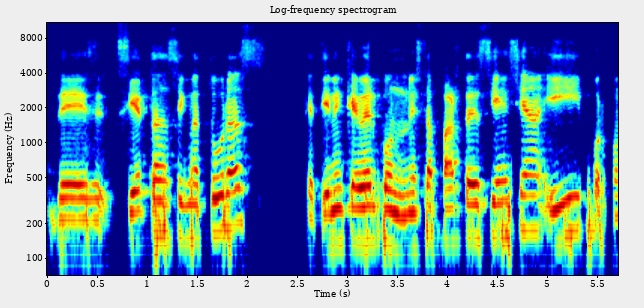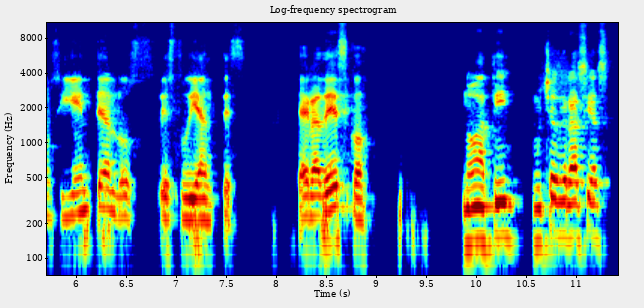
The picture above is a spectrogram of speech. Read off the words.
de ciertas asignaturas que tienen que ver con esta parte de ciencia y por consiguiente a los estudiantes. Te agradezco. No, a ti. Muchas gracias.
